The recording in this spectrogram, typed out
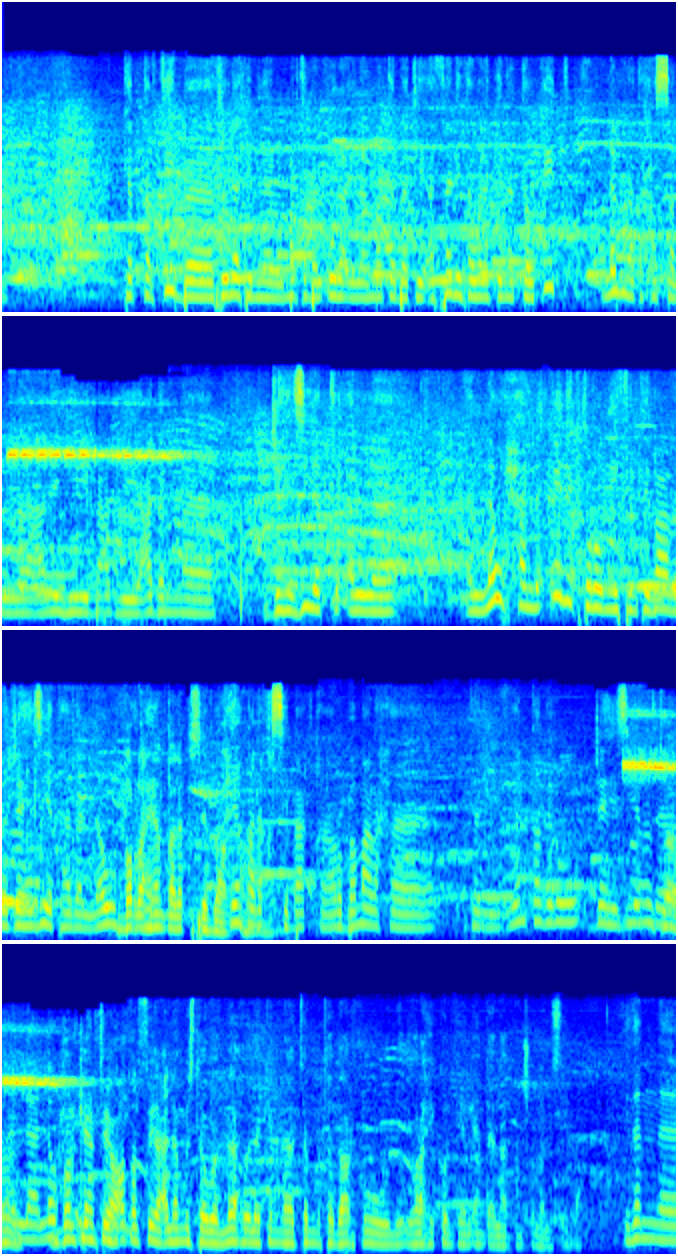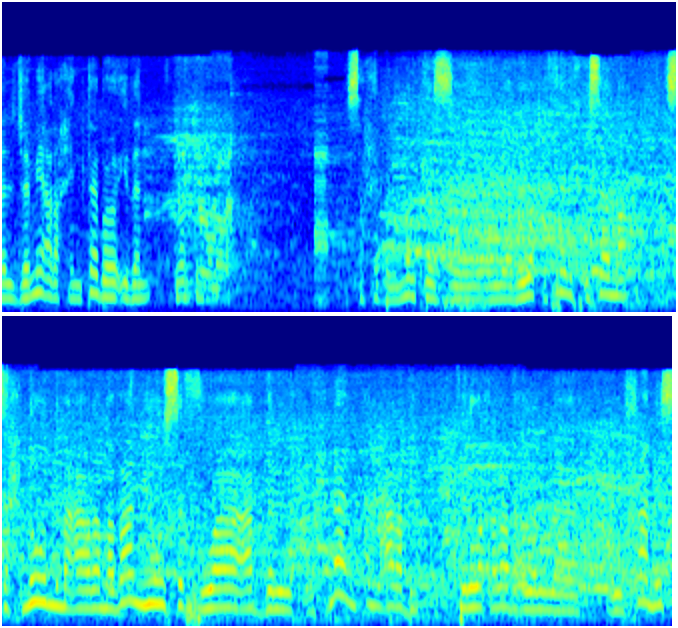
كالترتيب ثلاثي من المرتبة الأولى إلى المرتبة الثالثة ولكن التوقيت لم نتحصل عليه بعد لعدم جاهزية اللوحة الإلكتروني في انتظار جاهزية هذا اللوح. ظن راح ينطلق السباق راح ينطلق السباق ربما راح كان ينتظروا جاهزية آه، اللوحة ظن كان فيه الإلكتروني. عطل فيه على مستوى اللوح ولكن تم تداركه وراح يكون فيه الانطلاق إن شاء الله للسباق. إذا الجميع راح يتابعوا إذا صاحب المركز الرواق الثالث أسامة سحنون مع رمضان يوسف وعبد الرحمن العربي في الرواق الرابع والخامس.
